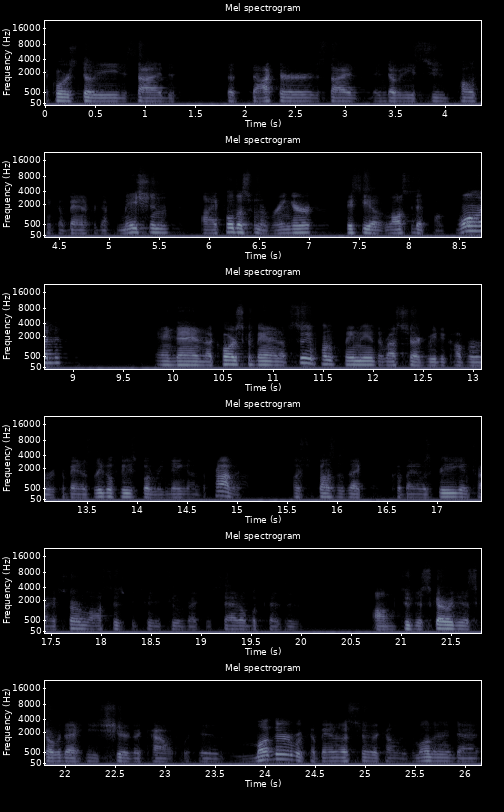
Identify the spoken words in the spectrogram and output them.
Of course, WWE decided the doctor decided and WWE sued Punk and Cabana for defamation. I pulled us from the ringer. Basically, a lawsuit that Punk won. And then, of course, Cabana ended up suing Punk, claiming that the wrestler agreed to cover Cabana's legal fees but reneging on the promise. Punk's response was that Cabana was greedy and tried to start lawsuits between the two eventually settled because his um, to discover they discovered that he shared account with his mother, where Cabana shared account with his mother, and that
